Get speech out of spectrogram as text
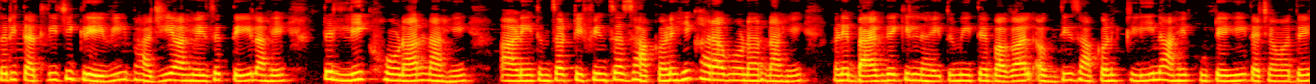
तरी त्यातली जी ग्रेव्ही भाजी आहे जे तेल आहे ते लीक होणार नाही आणि तुमचा टिफिनचं झाकणही खराब होणार नाही आणि बॅग देखील नाही. तुम्ही इथे बघाल अगदी झाकण क्लीन आहे कुठेही त्याच्यामध्ये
